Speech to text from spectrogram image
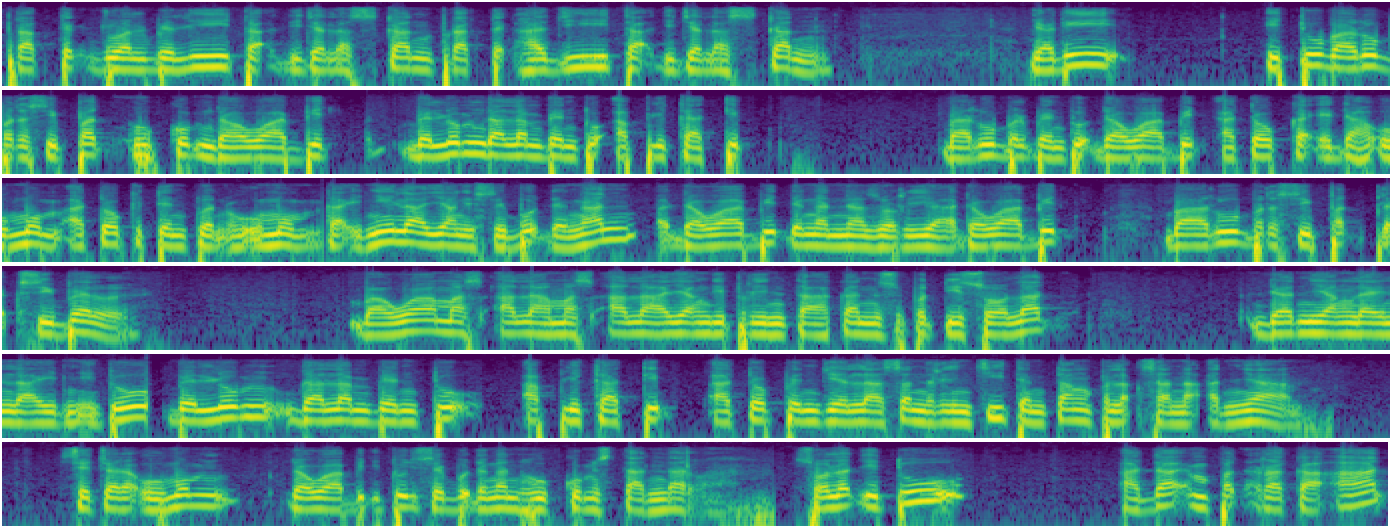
Praktek jual beli tak dijelaskan, praktek haji tak dijelaskan. Jadi itu baru bersifat hukum dawabit, belum dalam bentuk aplikatif. Baru berbentuk dawabit atau kaedah umum atau ketentuan umum. Ka inilah yang disebut dengan dawabit dengan nazariyah. Dawabit baru bersifat fleksibel bahawa masalah-masalah yang diperintahkan seperti solat dan yang lain-lain itu belum dalam bentuk aplikatif atau penjelasan rinci tentang pelaksanaannya. Secara umum, dawabit itu disebut dengan hukum standar. Solat itu ada empat rakaat,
